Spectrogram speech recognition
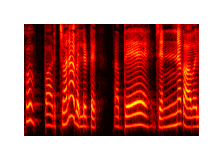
ഹോ പഠിച്ചോനാ ബെല്ലിട്ട്. അതേ ജന്ന കാവൽ.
